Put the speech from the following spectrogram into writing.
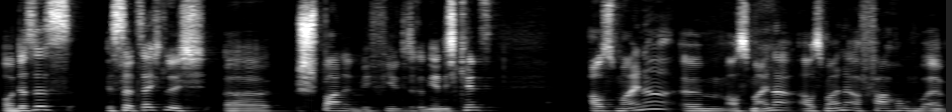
und das ist, ist tatsächlich äh, spannend, wie viel die trainieren. Ich kenne es aus meiner, ähm, aus meiner, aus meiner Erfahrung, weil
